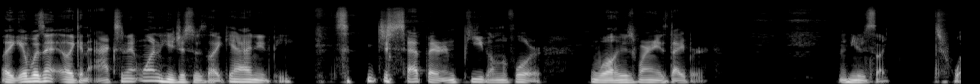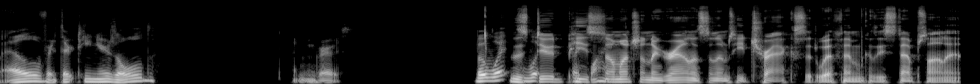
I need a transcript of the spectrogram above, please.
Like, it wasn't like an accident one. He just was like, yeah, I need to pee. So just sat there and peed on the floor while he was wearing his diaper. And he was like 12 or 13 years old. Fucking gross. But what? This what- dude like, pees why? so much on the ground that sometimes he tracks it with him because he steps on it.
